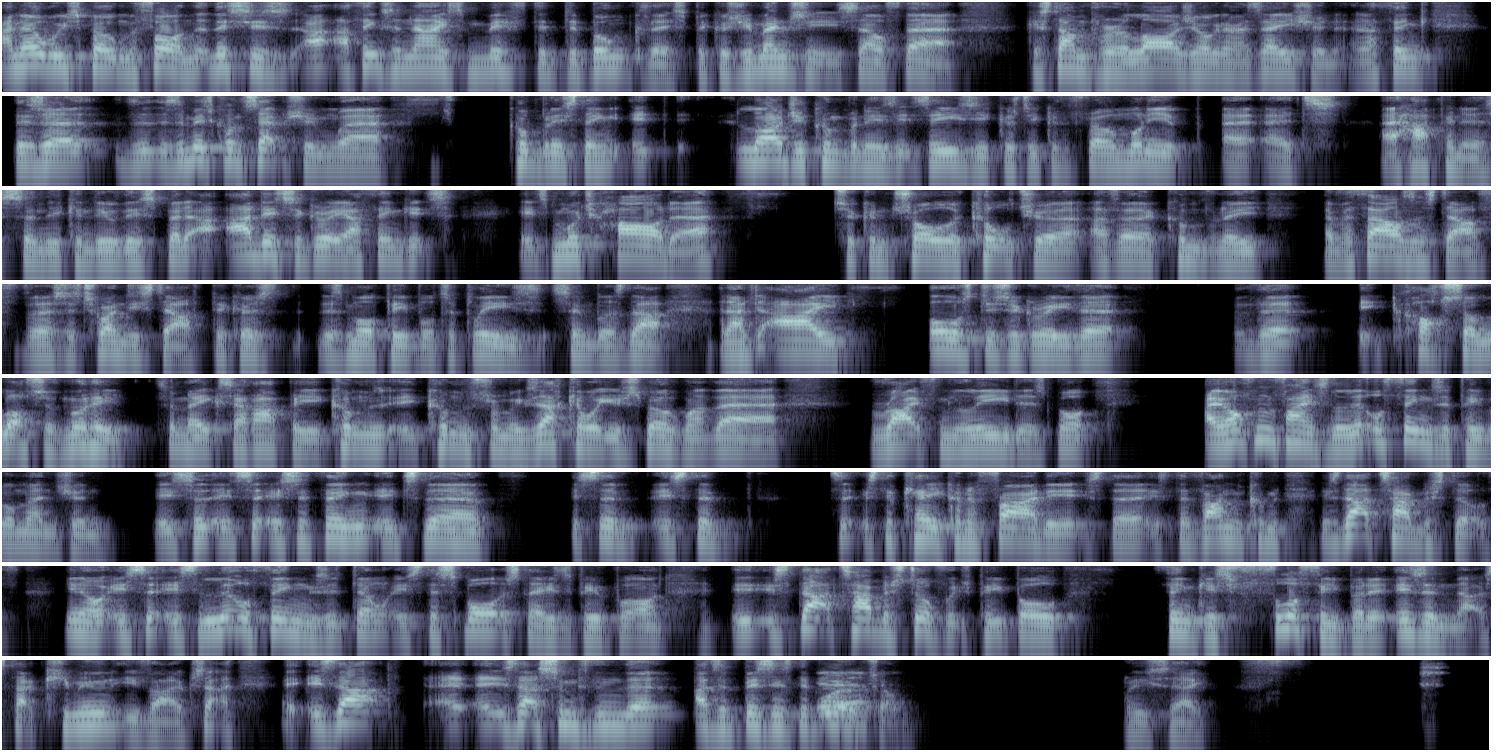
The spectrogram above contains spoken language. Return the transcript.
I know we've spoken before, and that this is, I think, it's a nice myth to debunk this because you mentioned it yourself there. Gestamp are a large organisation, and I think there's a there's a misconception where companies think it larger companies it's easy because you can throw money at, at, at, happiness and they can do this, but I, I disagree. I think it's it's much harder to control the culture of a company of a thousand staff versus 20 staff because there's more people to please simple as that and I, I also disagree that that it costs a lot of money to make staff happy. It comes it comes from exactly what you spoke about there, right from the leaders. But I often find it's the little things that people mention. It's a, it's a, it's a thing. It's the it's the it's the it's the cake on a Friday. It's the it's the van coming. It's that type of stuff. You know, it's it's the little things that don't. It's the sports days that people put on. It's that type of stuff which people think is fluffy, but it isn't. That's that community vibe. Is that is that something that as a business they've yeah. worked on? What do you say?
